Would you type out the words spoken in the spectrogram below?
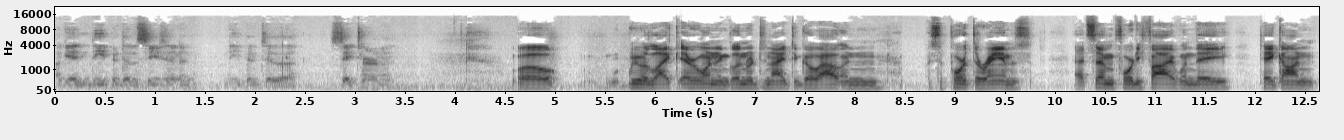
of getting deep into the season and deep into the state tournament. Well, we would like everyone in Glenwood tonight to go out and support the Rams at 7:45 when they take on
